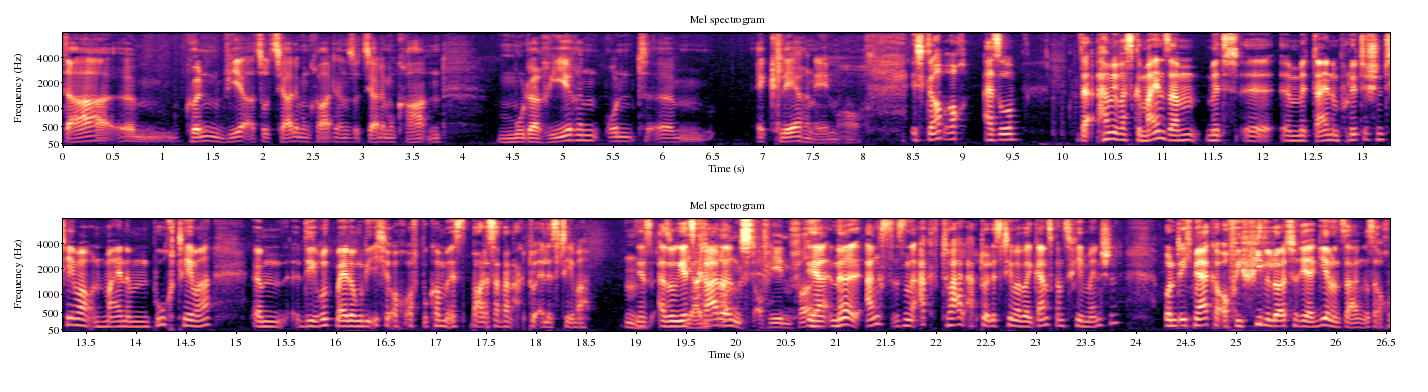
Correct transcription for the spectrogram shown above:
da ähm, können wir als Sozialdemokratinnen und Sozialdemokraten moderieren und ähm, erklären eben auch. Ich glaube auch, also da haben wir was gemeinsam mit, äh, mit deinem politischen Thema und meinem Buchthema. Ähm, die Rückmeldung, die ich auch oft bekomme, ist, boah, das ist aber ein aktuelles Thema. Jetzt, also jetzt ja, gerade. Angst auf jeden Fall. Ja, ne, Angst ist ein aktuell aktuelles Thema bei ganz, ganz vielen Menschen. Und ich merke auch, wie viele Leute reagieren und sagen, ist auch,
